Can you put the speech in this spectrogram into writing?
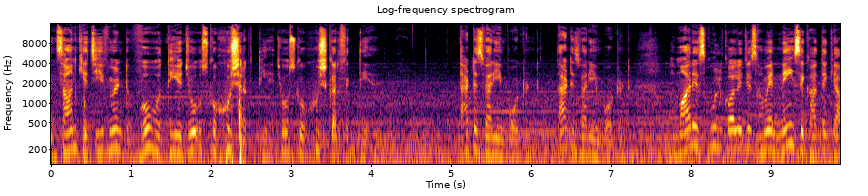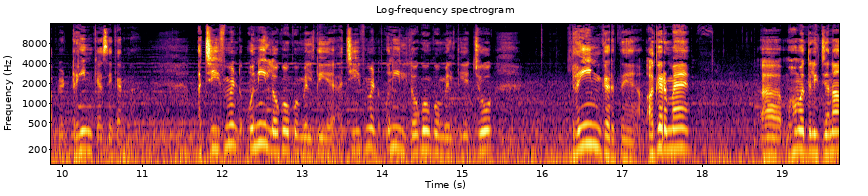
इंसान की अचीवमेंट वो होती है जो उसको खुश रखती है, जो उसको खुश कर सकती है। That is very important that is very important हमारे स्कूल कॉलेजेस हमें नहीं सिखाते कि आपने ड्रीम कैसे करना है। अचीवमेंट उन्हीं लोगों को मिलती है। अचीवमेंट उन्हीं लोगों को मिलती है जो ड्रीम करते हैं। अगर मैं मोहम्मद अली जना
